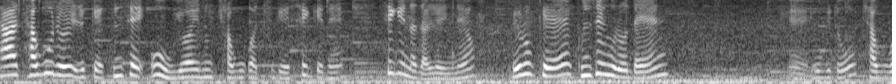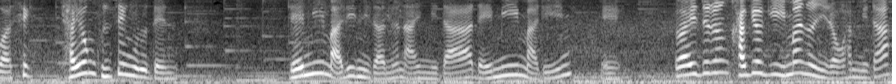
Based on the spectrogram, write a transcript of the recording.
다 자구를 이렇게 군색 오, 이 아이는 자구가 두 개, 세 개네. 세 개나 달려 있네요. 이렇게 군생으로 된 예, 여기도 자구가 색, 자연 군생으로 된 레미 마린이라는 아이입니다. 레미 마린. 예. 이 아이들은 가격이 2만원이라고 합니다.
